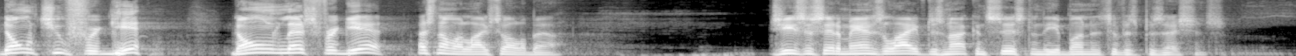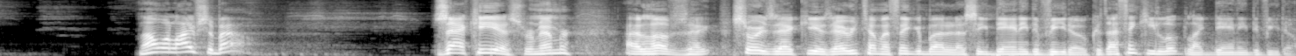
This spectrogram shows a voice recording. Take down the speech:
don't you forget don't let's forget. That's not what life's all about. Jesus said a man's life does not consist in the abundance of his possessions. Not what life's about. Zacchaeus, remember? I love Zac- story Zacchaeus. Every time I think about it, I see Danny DeVito because I think he looked like Danny DeVito.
